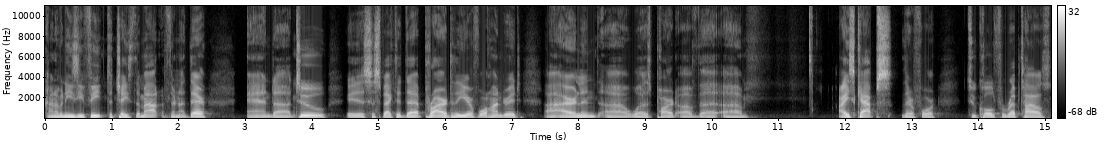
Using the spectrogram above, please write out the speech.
kind of an easy feat to chase them out if they're not there. And uh, two, it is suspected that prior to the year 400, uh, Ireland uh, was part of the um, ice caps, therefore too cold for reptiles.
